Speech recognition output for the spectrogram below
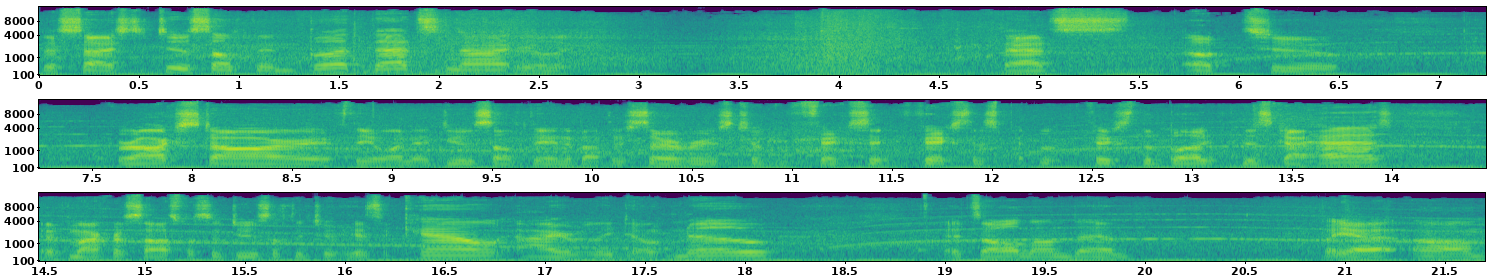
decides to do something, but that's not really. That's up to Rockstar if they want to do something about their servers to fix it, fix this, fix the bug this guy has. If Microsoft wants to do something to his account, I really don't know. It's all on them. But yeah, um,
